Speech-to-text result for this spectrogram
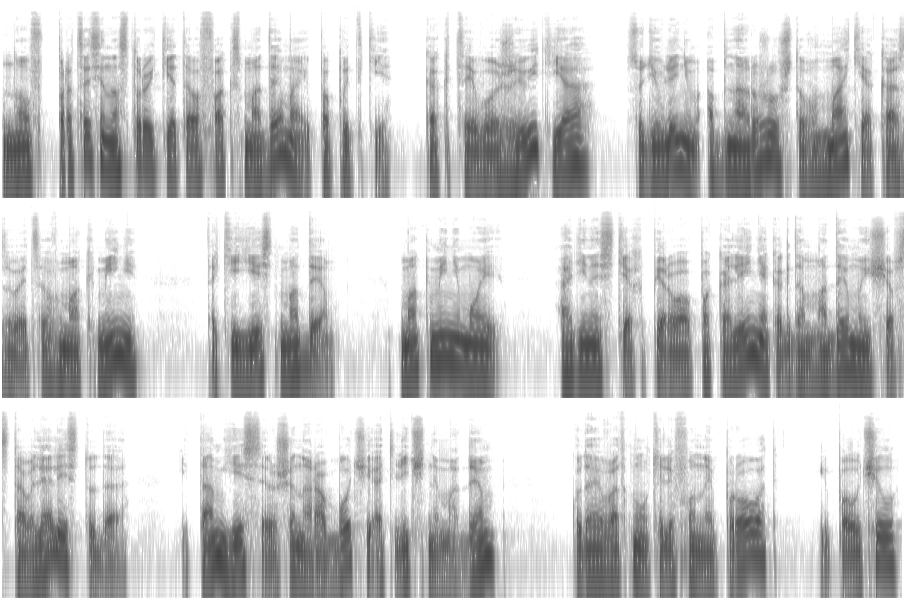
Но в процессе настройки этого факс-модема и попытки как-то его оживить, я с удивлением обнаружил, что в Маке, оказывается, в Mac Mini таки есть модем. Mac Mini мой один из тех первого поколения, когда модемы еще вставлялись туда – и там есть совершенно рабочий, отличный модем, куда я воткнул телефонный провод и получил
